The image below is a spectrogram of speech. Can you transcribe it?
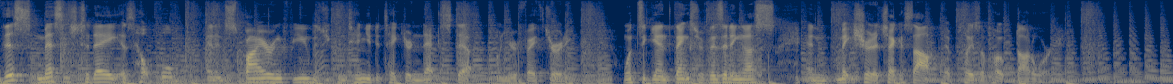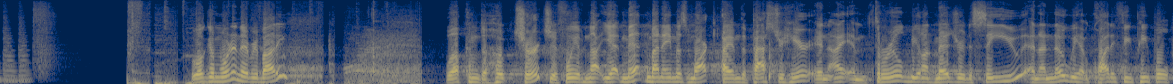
this message today is helpful and inspiring for you as you continue to take your next step on your faith journey. Once again, thanks for visiting us and make sure to check us out at placeofhope.org. Well, good morning, everybody. Welcome to Hope Church. If we have not yet met, my name is Mark. I am the pastor here, and I am thrilled beyond measure to see you. And I know we have quite a few people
